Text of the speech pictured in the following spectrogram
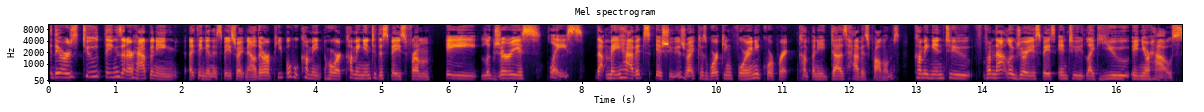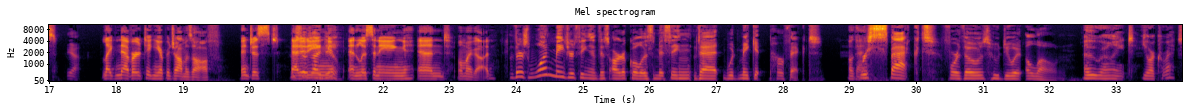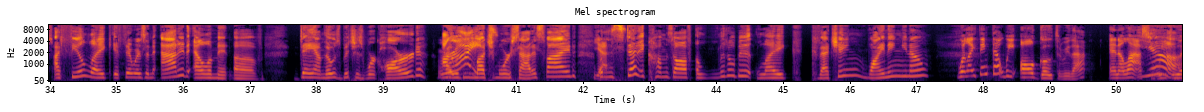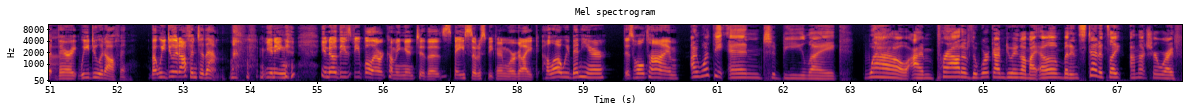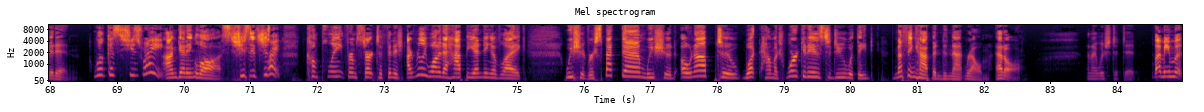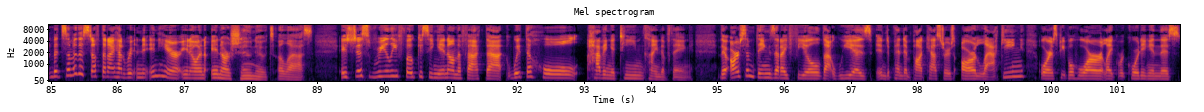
there's two things that are happening, I think, in this space right now. There are people who coming, who are coming into the space from a luxurious place that may have its issues, right? Because working for any corporate company does have its problems. Coming into, from that luxurious space into like you in your house, Yeah. like never taking your pajamas off and just Who editing and listening and, oh my God. There's one major thing that this article is missing that would make it perfect. Okay. Respect for those who do it alone. Oh, right. You're correct. I feel like if there was an added element of, damn, those bitches work hard, I would be much more satisfied. But instead, it comes off a little bit like kvetching, whining, you know? Well, I think that we all go through that. And alas, we do it very, we do it often. But we do it often to them. Meaning, you know, these people are coming into the space, so to speak, and we're like, hello, we've been here this whole time. I want the end to be like, wow, I'm proud of the work I'm doing on my own, but instead it's like, I'm not sure where I fit in. Well, because she's right. I'm getting lost. She's, it's just Right. complaint from start to finish. I really wanted a happy ending of like, we should respect them. We should own up to what, how much work it is to do what they, d- nothing happened in that realm at all. And I wished it did. I mean, but, but some of the stuff that I had written in here, you know, in, in our show notes, alas, it's just really focusing in on the fact that with the whole having a team kind of thing, there are some things that I feel that we as independent podcasters are lacking, or as people who are like recording in this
